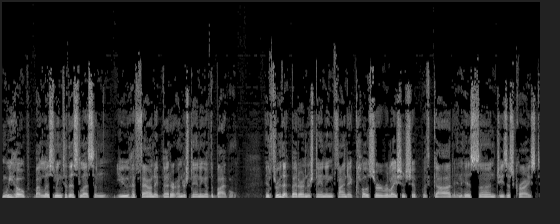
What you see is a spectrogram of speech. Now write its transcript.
We hope by listening to this lesson, you have found a better understanding of the Bible, and through that better understanding, find a closer relationship with God and His Son, Jesus Christ,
